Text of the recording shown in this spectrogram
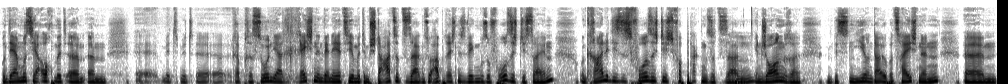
Und der muss ja auch mit, ähm, ähm, äh, mit, mit äh, Repression ja rechnen, wenn er jetzt hier mit dem Staat sozusagen so abrechnet. Deswegen muss er vorsichtig sein. Und gerade dieses vorsichtig verpacken sozusagen mhm. in Genre, ein bisschen hier und da überzeichnen, ähm,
